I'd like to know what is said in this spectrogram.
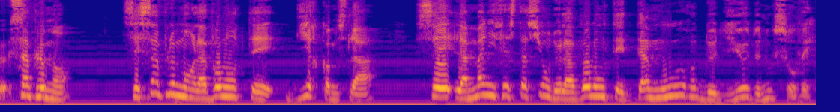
euh, simplement. C'est simplement la volonté, dire comme cela, c'est la manifestation de la volonté d'amour de Dieu de nous sauver.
